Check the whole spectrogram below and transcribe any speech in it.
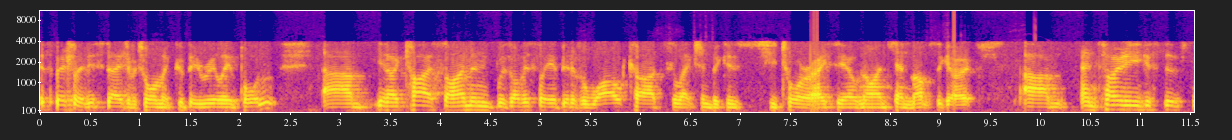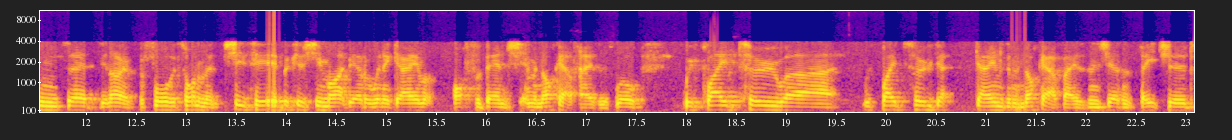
especially at this stage of a tournament, could be really important. Um, you know, Kyah Simon was obviously a bit of a wild card selection because she tore her ACL nine, ten months ago. Um, and Tony Gustavsson said, you know, before the tournament, she's here because she might be able to win a game off the bench in the knockout phases. Well, we've played two, uh, we've played two games in the knockout phases, and she hasn't featured.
